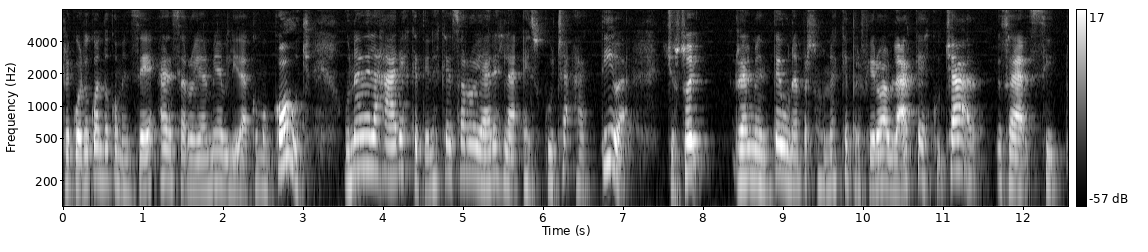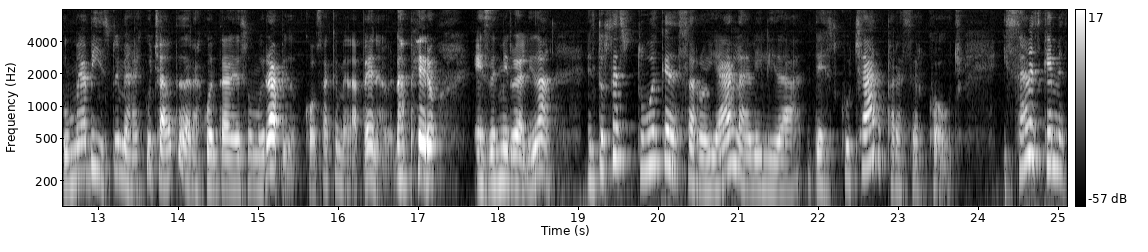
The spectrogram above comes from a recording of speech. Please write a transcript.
Recuerdo cuando comencé a desarrollar mi habilidad como coach. Una de las áreas que tienes que desarrollar es la escucha activa. Yo soy realmente una persona que prefiero hablar que escuchar. O sea, si tú me has visto y me has escuchado, te darás cuenta de eso muy rápido, cosa que me da pena, ¿verdad? Pero esa es mi realidad. Entonces tuve que desarrollar la habilidad de escuchar para ser coach. Y sabes qué, me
